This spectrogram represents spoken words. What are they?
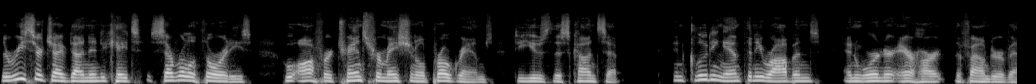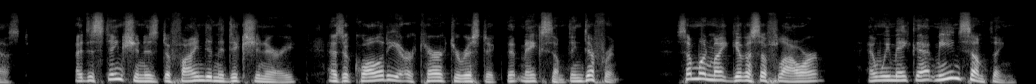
The research I've done indicates several authorities who offer transformational programs to use this concept, including Anthony Robbins and Werner Erhard, the founder of EST. A distinction is defined in the dictionary as a quality or characteristic that makes something different. Someone might give us a flower and we make that mean something.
